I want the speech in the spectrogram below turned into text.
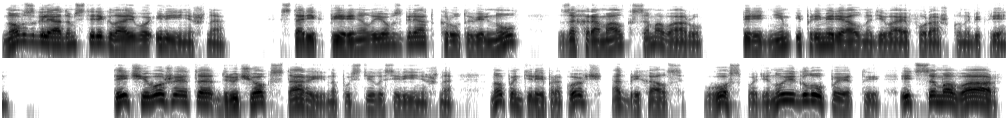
но взглядом стерегла его Ильинишна. Старик перенял ее взгляд, круто вильнул, захромал к самовару, перед ним и примерял, надевая фуражку на бекрень. Ты чего же это, дрючок старый, напустилась Ильинишна, но Пантелей Прокофьевич отбрехался. Господи, ну и глупая ты, ведь самовар,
